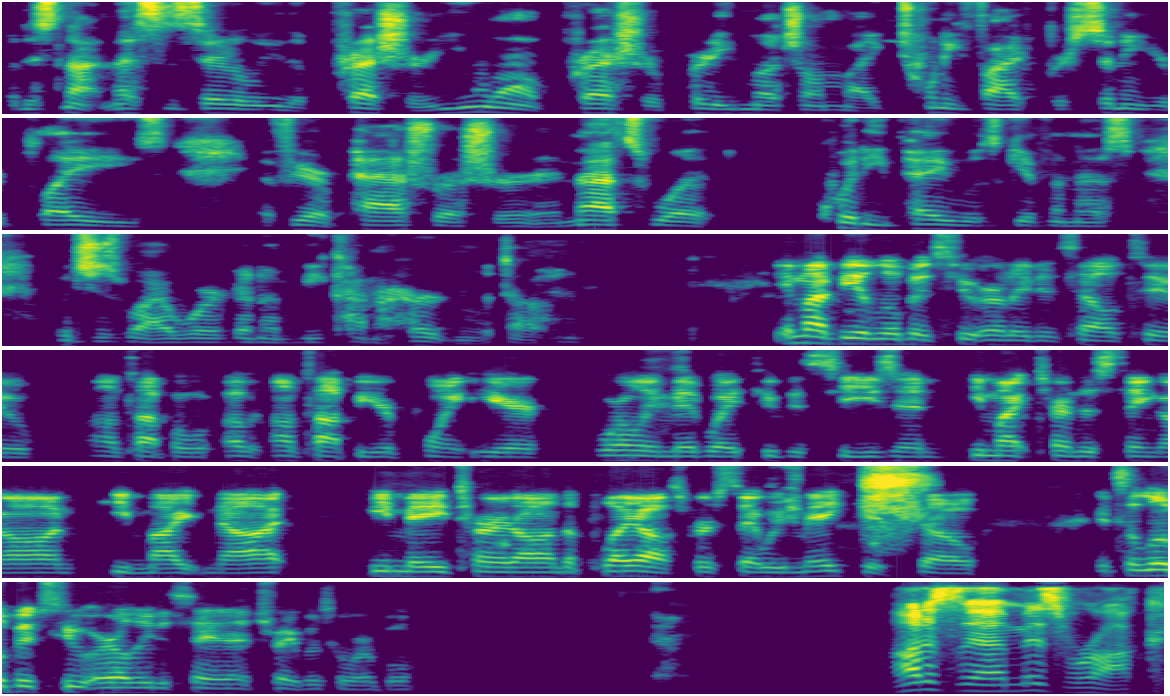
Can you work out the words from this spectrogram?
but it's not necessarily the pressure. You want pressure pretty much on like 25% of your plays if you're a pass rusher. And that's what Kwity Paye was giving us, which is why we're going to be kind of hurting without him. It might be a little bit too early to tell too. On top of on top of your point here, we're only midway through the season. He might turn this thing on. He might not. He may turn it on the playoffs per se. We make it, so it's a little bit too early to say that trade was horrible. Honestly, I miss Rock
